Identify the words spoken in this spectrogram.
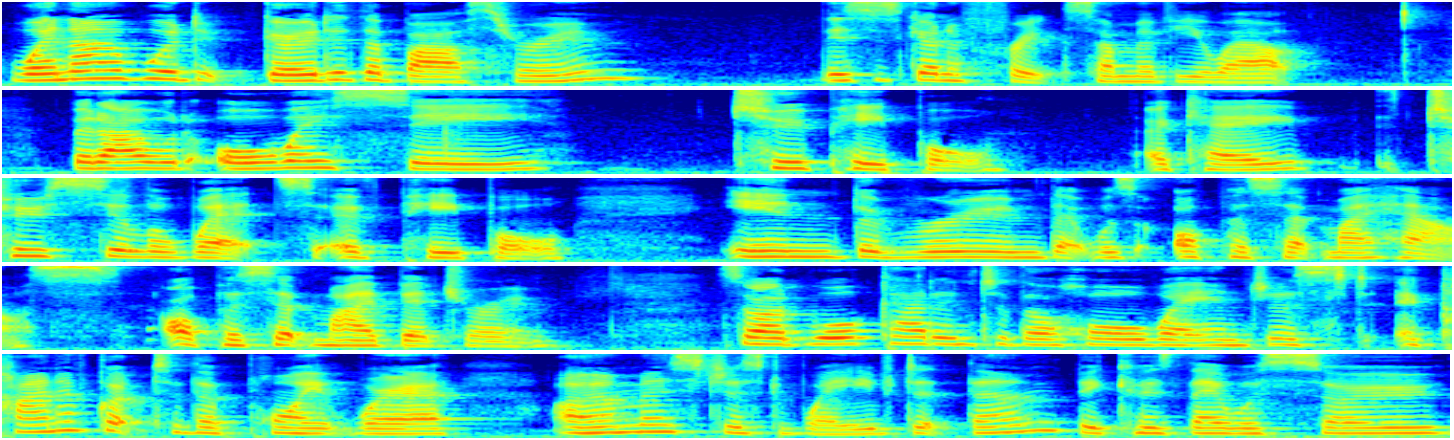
When I would go to the bathroom, this is going to freak some of you out, but I would always see two people, okay, two silhouettes of people in the room that was opposite my house, opposite my bedroom. So I'd walk out into the hallway and just, it kind of got to the point where I almost just waved at them because they were so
